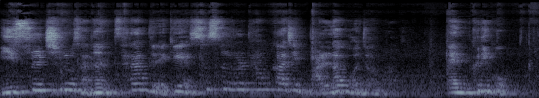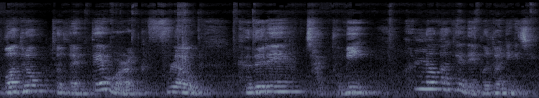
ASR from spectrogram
미술 치료사는 사람들에게 스스로를 평가하지 말라고 권장하는 거야 and 그리고 뭐하도록 to let their work flow 그들의 작품이 흘러가게 내버려두는 얘기지.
